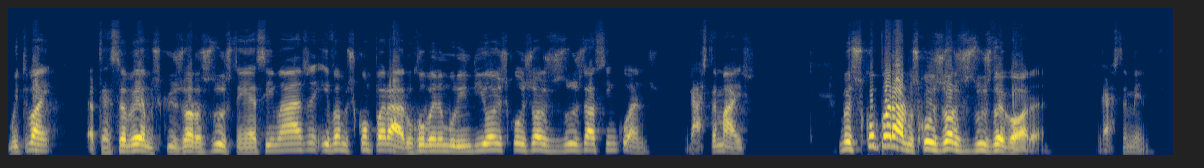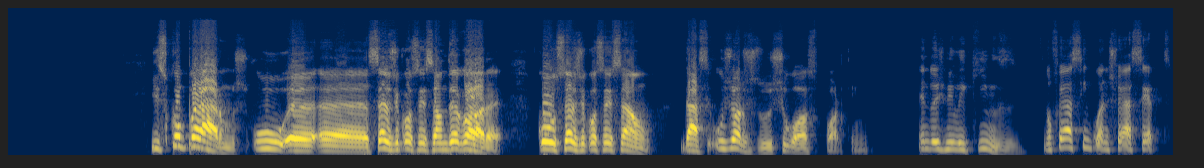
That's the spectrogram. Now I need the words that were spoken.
muito bem. Até sabemos que o Jorge Jesus tem essa imagem e vamos comparar o Ruben Amorim de hoje com o Jorge Jesus de há 5 anos. Gasta mais. Mas se compararmos com o Jorge Jesus de agora, gasta menos. E se compararmos o uh, uh, Sérgio Conceição de agora com o Sérgio Conceição da... O Jorge Jesus chegou ao Sporting em 2015. Não foi há 5 anos, foi há 7.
